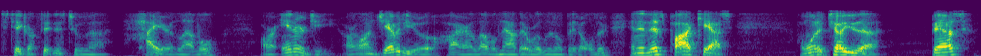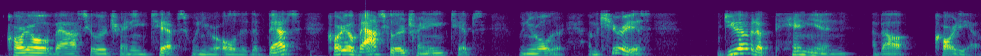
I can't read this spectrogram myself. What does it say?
to take our fitness to a higher level, our energy, our longevity to a higher level now that we're a little bit older. And in this podcast, I want to tell you the best cardiovascular training tips when you're older. The best cardiovascular training tips when you're older. I'm curious, do you have an opinion about cardio?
